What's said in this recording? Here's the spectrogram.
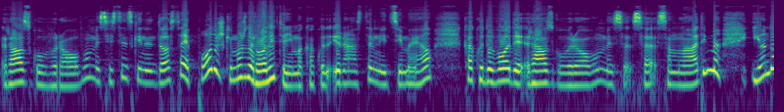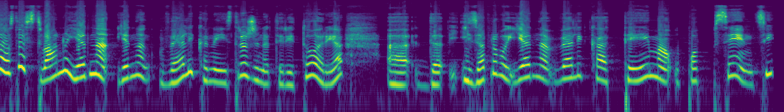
razgovora o ovome, sistemski nedostaje podrške možda roditeljima kako da, i nastavnicima, jel? kako da vode razgovore o ovome sa, sa, sa mladima i onda ostaje stvarno jedna, jedna velika neistražena teritorija a, da, i zapravo jedna velika tema u pop senci,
